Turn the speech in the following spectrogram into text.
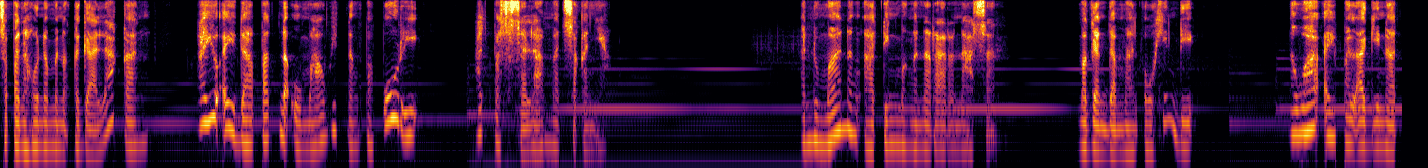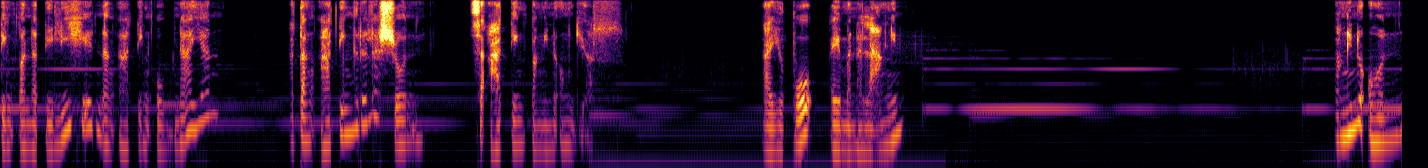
Sa panahon naman ng kagalakan, tayo ay dapat na umawit ng papuri at pasasalamat sa Kanya. Ano man ang ating mga nararanasan, maganda man o hindi, nawa ay palagi nating panatilihin ang ating ugnayan at ang ating relasyon sa ating Panginoong Diyos. Tayo po ay manalangin. Panginoon,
